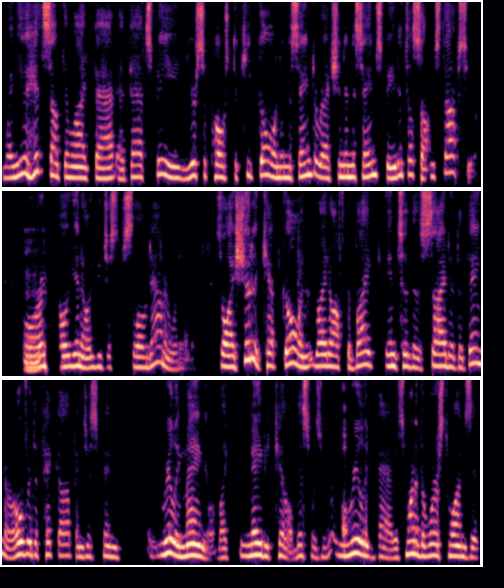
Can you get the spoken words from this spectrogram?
when you hit something like that at that speed you're supposed to keep going in the same direction in the same speed until something stops you or until you know you just slow down or whatever. So i should have kept going right off the bike into the side of the thing or over the pickup and just been really mangled like maybe killed. This was really bad. It's one of the worst ones that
